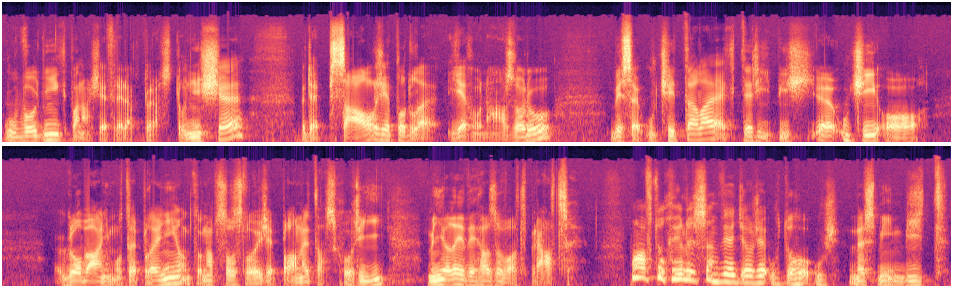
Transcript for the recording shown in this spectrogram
úvodník pana šéf-redaktora Stoniše, kde psal, že podle jeho názoru by se učitelé, kteří píš, eh, učí o globálním oteplení, on to napsal slovy, že planeta schoří, měli vyhazovat práce. No a v tu chvíli jsem věděl, že u toho už nesmím být.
